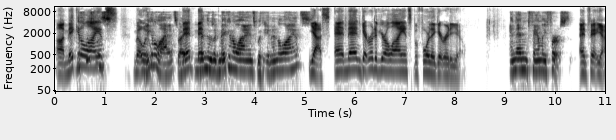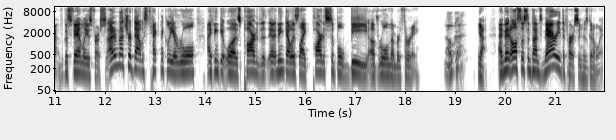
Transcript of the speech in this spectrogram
Uh, make an alliance. Make an alliance, right? Then there's like make an alliance within an alliance, Yes, and then get rid of your alliance before they get rid of you. and then family first. And fa- yeah, because family is first. I'm not sure if that was technically a rule. I think it was part of the. I think that was like participle B of rule number three. Okay. Yeah, and then also sometimes marry the person who's going to win.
